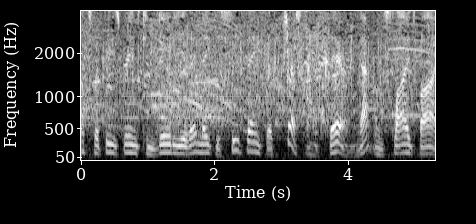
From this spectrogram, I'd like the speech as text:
that's what these greens can do to you. They make you see things that just aren't there. And that one slides by.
